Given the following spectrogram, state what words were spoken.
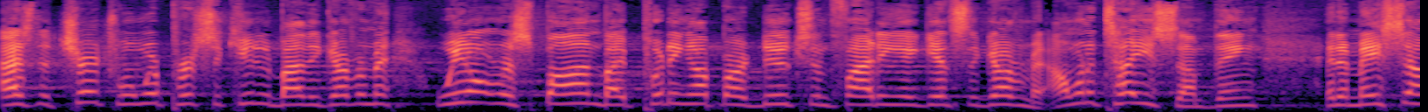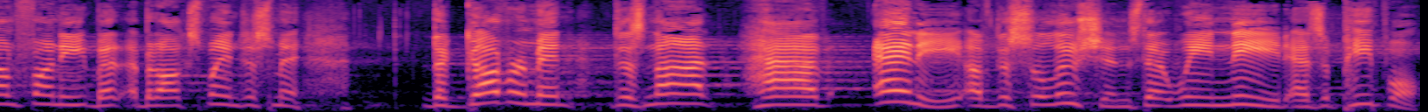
As the church, when we're persecuted by the government, we don't respond by putting up our dukes and fighting against the government. I want to tell you something, and it may sound funny, but, but I'll explain in just a minute. The government does not have any of the solutions that we need as a people.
